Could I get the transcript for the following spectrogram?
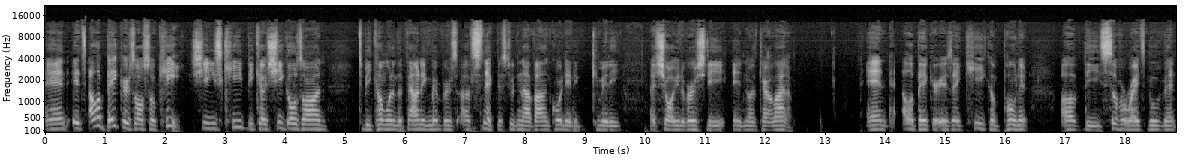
And it's Ella Baker is also key. She's key because she goes on to become one of the founding members of SNCC, the Student Nonviolent Coordinating Committee at Shaw University in North Carolina. And Ella Baker is a key component of the civil rights movement,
